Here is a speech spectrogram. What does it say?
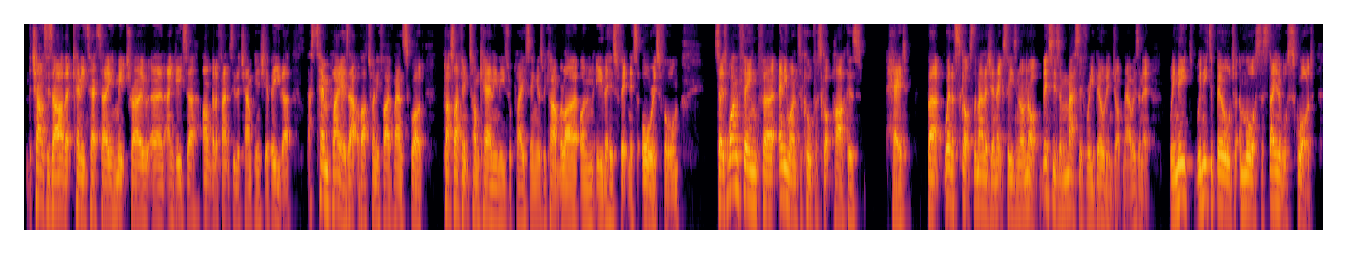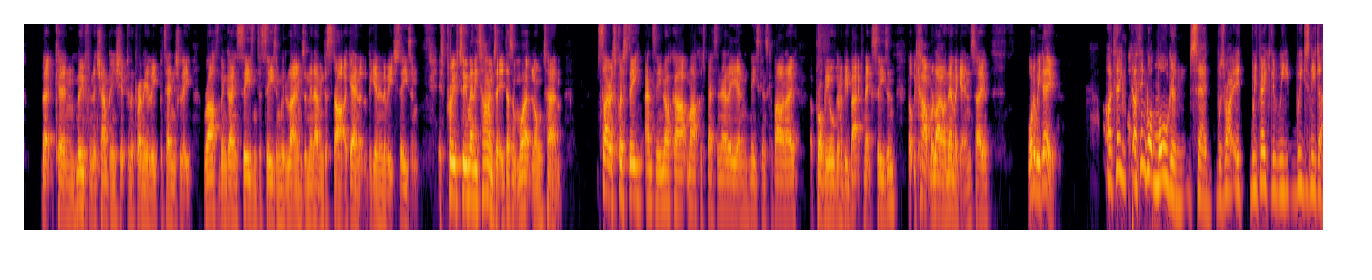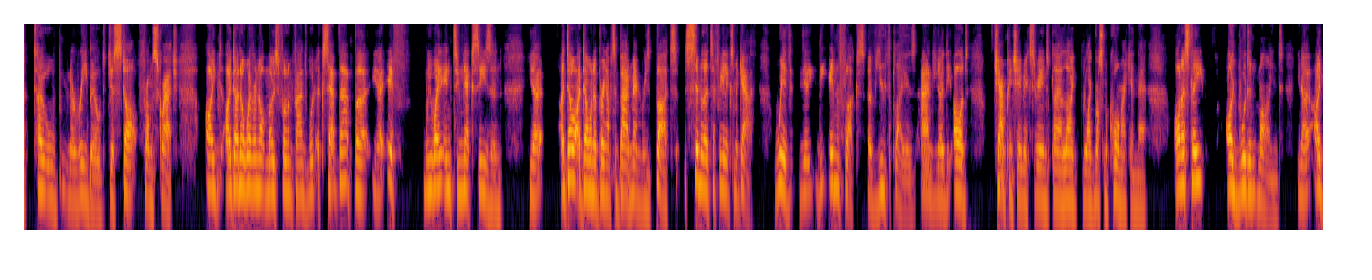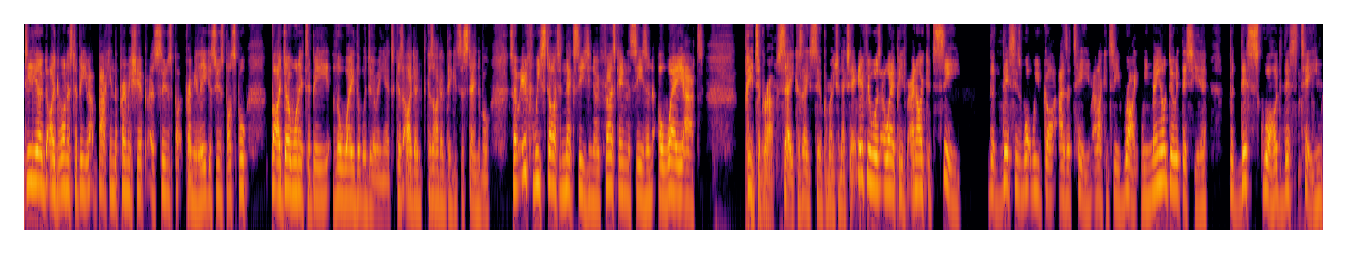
the chances are that Kenny Tete, Mitro, and Anguissa aren't going to fancy the championship either. That's 10 players out of our 25 man squad. Plus, I think Tom Cairney needs replacing as we can't rely on either his fitness or his form. So it's one thing for anyone to call for Scott Parker's head, but whether Scott's the manager next season or not, this is a massive rebuilding job now, isn't it? We need we need to build a more sustainable squad that can move from the championship to the Premier League potentially, rather than going season to season with loans and then having to start again at the beginning of each season. It's proved too many times that it doesn't work long term. Cyrus Christie, Anthony Knockaert, Marcus Bettinelli, and Neeskens Kebano are probably all going to be back next season, but we can't rely on them again. So, what do we do? I think I think what Morgan said was right. It, we basically we we just need a total you know, rebuild, just start from scratch. I I don't know whether or not most Fulham fans would accept that, but you know if we went into next season, you know I don't I don't want to bring up some bad memories, but similar to Felix Magath, with the, the influx of youth players and you know the odd championship experience player like like Ross McCormack in there. Honestly, I wouldn't mind. You know, ideally, I'd, I'd, want us to be back in the Premiership as soon as Premier League as soon as possible, but I don't want it to be the way that we're doing it because I don't because I don't think it's sustainable. So if we started next season, you know, first game of the season away at Peterborough, say because they still promotion next year, if it was away at Peterborough, and I could see that this is what we've got as a team, and I could see, right, we may not do it this year, but this squad, this team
